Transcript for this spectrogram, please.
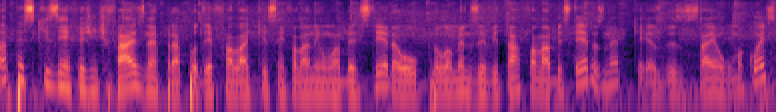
da pesquisinha que a gente faz, né, para poder falar aqui sem falar nenhuma besteira ou pelo menos evitar falar besteiras, né, porque às vezes sai alguma coisa.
